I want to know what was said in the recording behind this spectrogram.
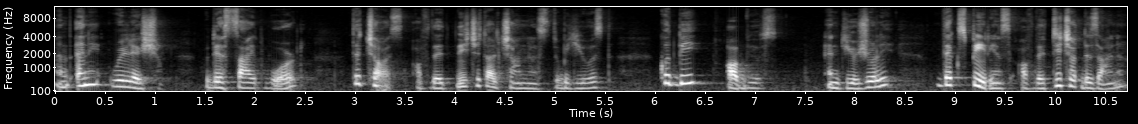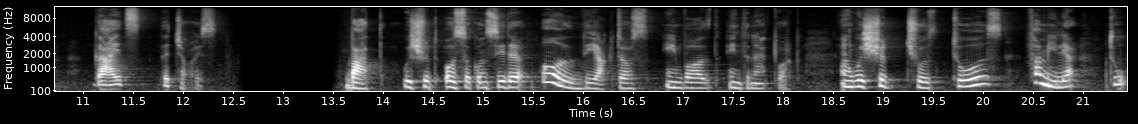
and any relation with the outside world, the choice of the digital channels to be used could be obvious, and usually the experience of the teacher designer guides the choice. But we should also consider all the actors involved in the network, and we should choose tools familiar to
